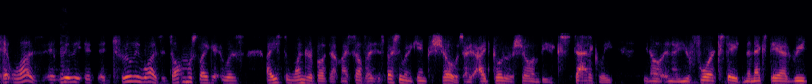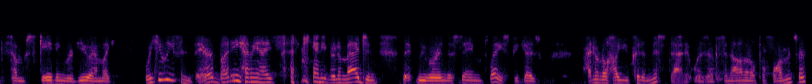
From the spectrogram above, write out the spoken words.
It was. It really. It, it truly was. It's almost like it was. I used to wonder about that myself, especially when it came to shows. I, I'd go to a show and be ecstatically, you know, in a euphoric state, and the next day I'd read some scathing review, and I'm like, "Were you even there, buddy?" I mean, I, I can't even imagine that we were in the same place because I don't know how you could have missed that. It was a phenomenal performance. Or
